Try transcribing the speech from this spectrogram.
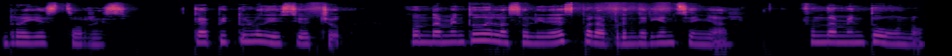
Reyes Torres. Capítulo 18. Fundamento de la solidez para aprender y enseñar. Fundamento 1.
